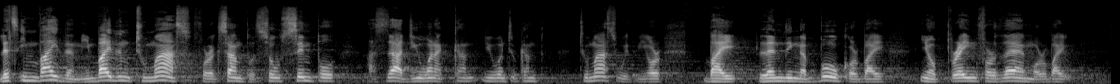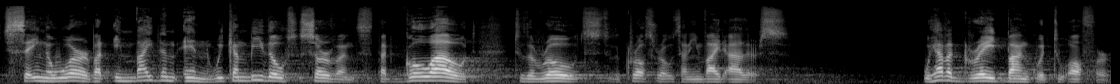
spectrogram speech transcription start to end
Let's invite them. Invite them to Mass, for example. So simple as that. Do you want to come, do you want to come to Mass with me? Or by lending a book or by you know, praying for them or by saying a word, but invite them in. We can be those servants that go out to the roads, to the crossroads, and invite others. We have a great banquet to offer.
